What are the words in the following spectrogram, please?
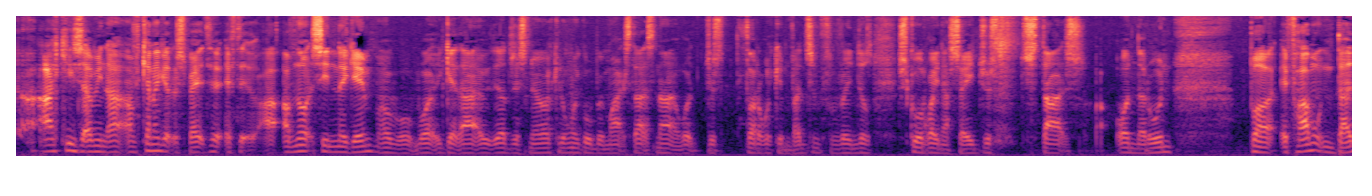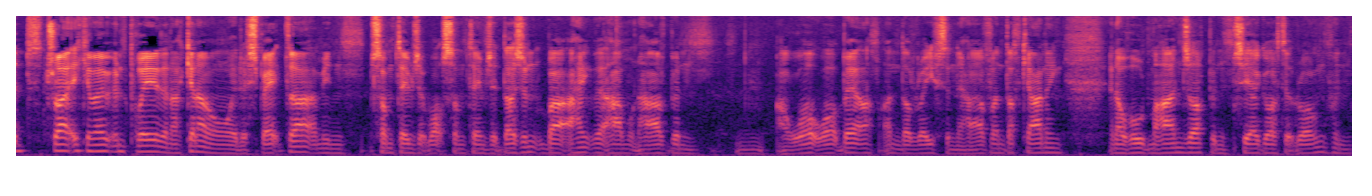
Accies. I mean, I, I've kind of got respect to if they, I, I've not seen the game. I wa- want to get that out there just now. I can only go by match stats that. It just thoroughly convincing for Rangers. Scoreline aside, just stats on their own. But if Hamilton did try to come out and play, then I kind of only respect that. I mean, sometimes it works, sometimes it doesn't. But I think that Hamilton have been a lot, lot better under Rice than they have under Canning. And I'll hold my hands up and say I got it wrong when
